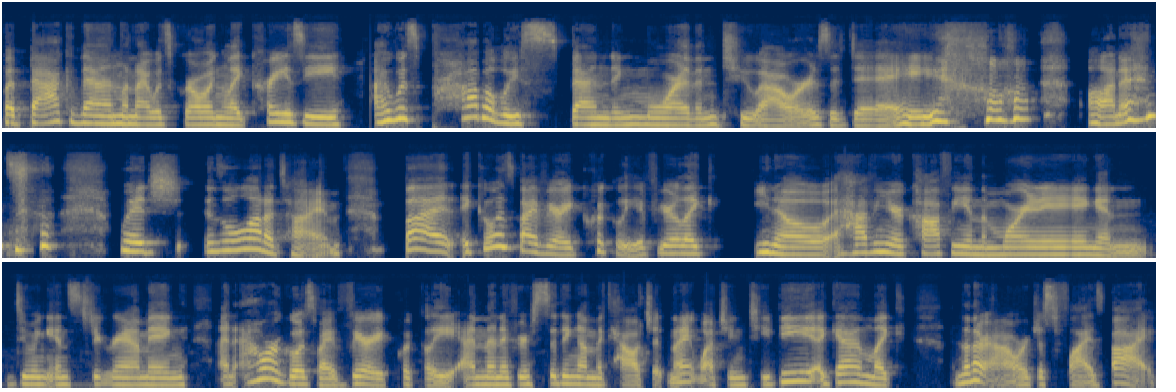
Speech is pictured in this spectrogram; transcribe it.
But back then, when I was growing like crazy, I was probably spending more than two hours a day on it, which is a lot of time. But it goes by very quickly. If you're like, you know, having your coffee in the morning and doing Instagramming, an hour goes by very quickly. And then if you're sitting on the couch at night watching TV, again, like another hour just flies by.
